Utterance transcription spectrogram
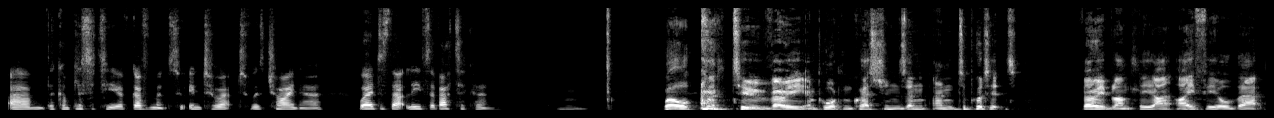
um, the complicity of governments who interact with China, where does that leave the Vatican? Mm. Well, two very important questions. And, and to put it very bluntly, I, I feel that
